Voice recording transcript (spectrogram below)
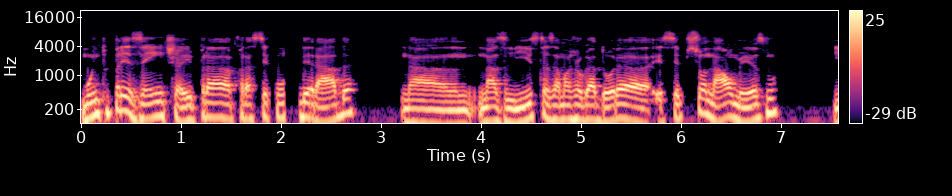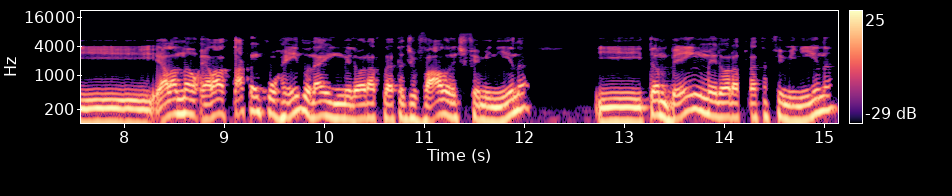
muito presente aí para ser considerada na, nas listas. É uma jogadora excepcional mesmo. E ela não, ela tá concorrendo, né, em melhor atleta de Valorant feminina e também em melhor atleta feminina.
